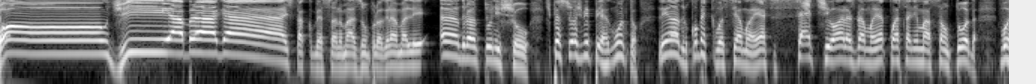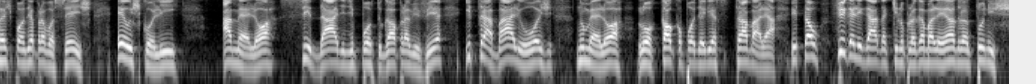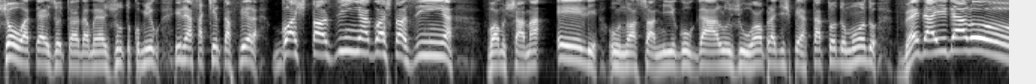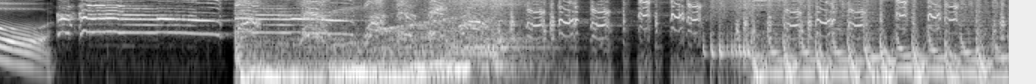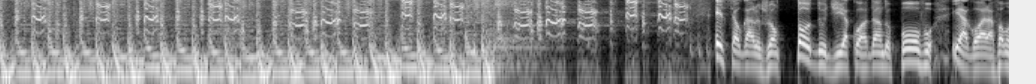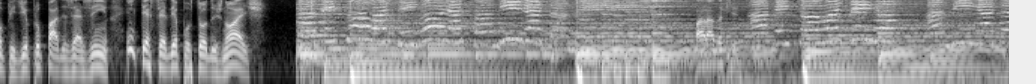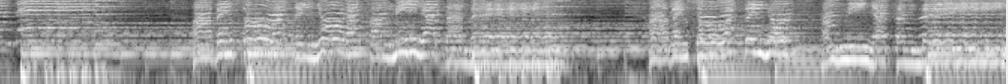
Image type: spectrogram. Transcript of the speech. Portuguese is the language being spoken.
Bom dia, Braga! Está começando mais um programa Leandro Antunes Show. As pessoas me perguntam, Leandro, como é que você amanhece 7 horas da manhã com essa animação toda? Vou responder para vocês. Eu escolhi a melhor cidade de Portugal para viver e trabalho hoje no melhor local que eu poderia trabalhar. Então, fica ligado aqui no programa Leandro Antunes Show até as 8 horas da manhã junto comigo e nessa quinta-feira, gostosinha, gostosinha, vamos chamar ele, o nosso amigo Galo João para despertar todo mundo. Vem daí, Galo! Esse é o Galo João todo dia acordando o povo. E agora vamos pedir para o Padre Zezinho interceder por todos nós. Abençoa, Senhor, as famílias. Amém. Parado aqui. Abençoa, Senhor, a minha também. Abençoa, Senhor, as famílias. Amém. Abençoa, Senhor a minha também.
